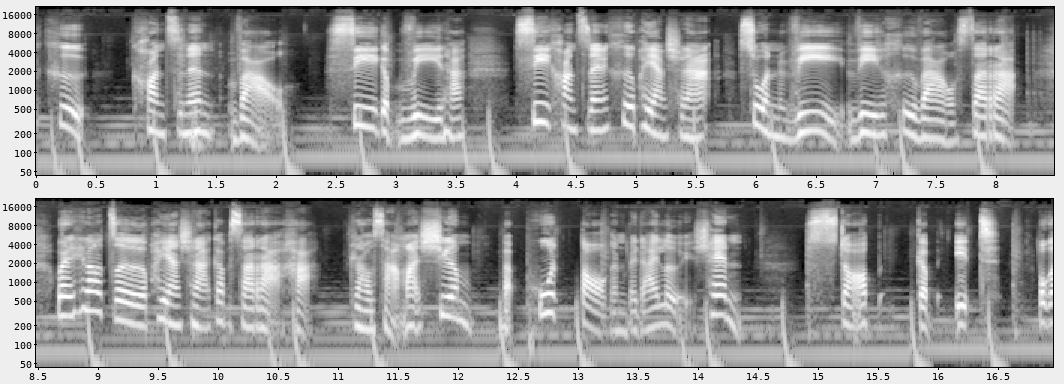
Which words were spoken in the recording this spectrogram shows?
กคือ consonant vowel C กับ V นะคะ C consonant คือพยัญชนะ ส่วน V V คือ vowel สระเวลาที่เราเจอพยัญชนะกับสระค่ะ เราสามารถเชื่อมแบบพูดต่อกันไปได้เลย เช่น stop กับ it ปก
